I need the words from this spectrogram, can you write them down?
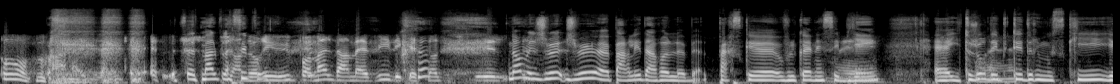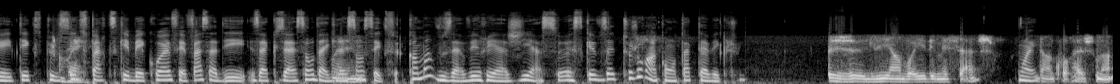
Oh, c'est mal placé. J'en aurais eu pas mal dans ma vie des questions difficiles. Non, mais je veux, je veux euh, parler d'Harold Lebel parce que vous le connaissez bien. Euh, il est toujours député de Rimouski. Il a été expulsé du Parti québécois. Il fait face à des accusations d'agression sexuelle. Comment vous avez réagi à ça? Est-ce que vous êtes toujours en contact avec lui? Je lui ai envoyé des messages d'encouragement.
